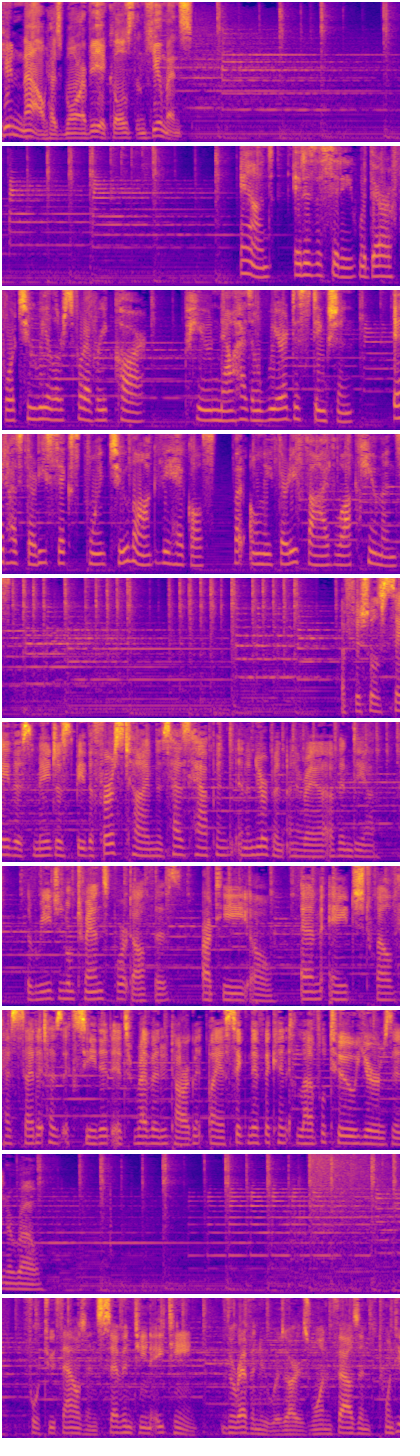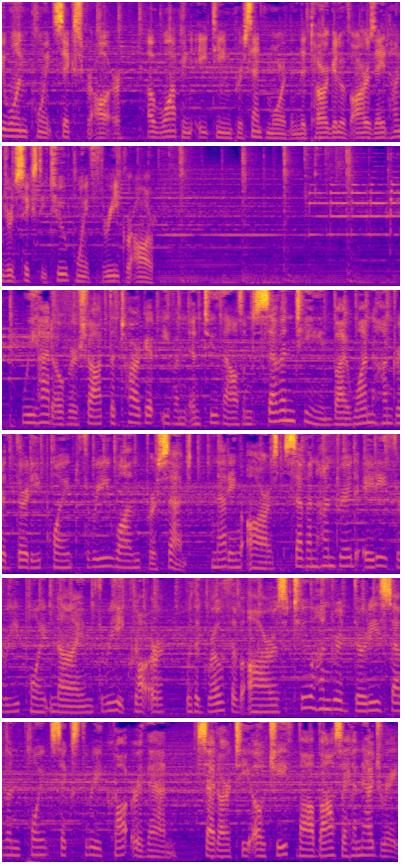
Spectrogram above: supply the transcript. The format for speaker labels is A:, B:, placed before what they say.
A: Pune now has more vehicles than humans.
B: And, it is a city where there are four two-wheelers for every car. Pune now has a weird distinction. It has 36.2 lakh vehicles, but only 35 lakh humans.
C: Officials say this may just be the first time this has happened in an urban area of India. The Regional Transport Office, RTO, MH12 has said it has exceeded its revenue target by a significant level two years in a row.
D: For 2017-18, the revenue was Rs 1021.6 crore, a whopping 18% more than the target of Rs 862.3 crore.
E: We had overshot the target even in 2017 by 130.31%, netting Rs 783.93 crore, with a growth of Rs 237.63 crore then, said RTO chief Babasaheb Ajri.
